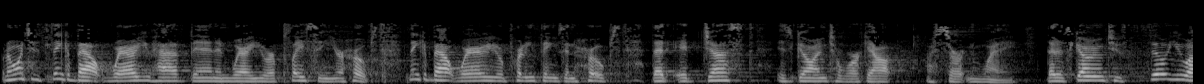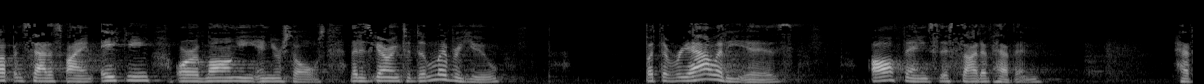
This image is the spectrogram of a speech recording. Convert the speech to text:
But I want you to think about where you have been and where you are placing your hopes. Think about where you're putting things in hopes that it just is going to work out a certain way. That it's going to fill you up and satisfy an aching or a longing in your souls. That is going to deliver you. But the reality is, all things this side of heaven have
